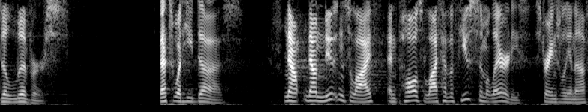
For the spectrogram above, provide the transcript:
delivers. That's what he does. Now, now Newton's life and Paul's life have a few similarities, strangely enough.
